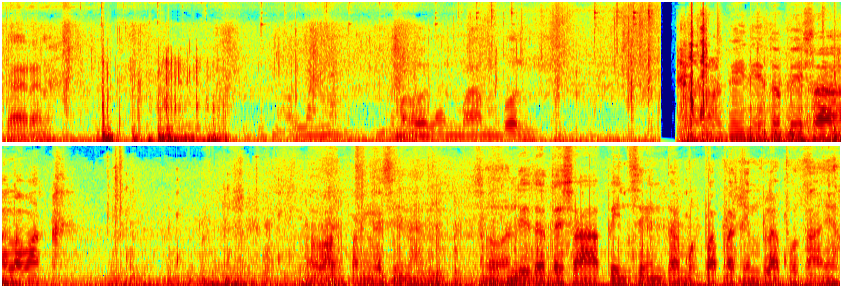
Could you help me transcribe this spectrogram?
tara na. Maulan na. Maulan, maambon. Okay, dito tayo sa Lawak. Lawak, Pangasinan. So, andito tayo sa pin center. Magpapatimpla po tayo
